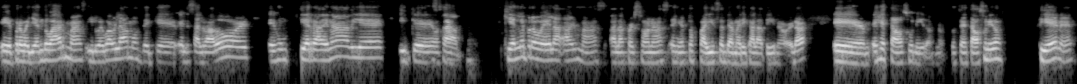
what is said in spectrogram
eh, proveyendo armas, y luego hablamos de que El Salvador, es un tierra de nadie y que, o sea, ¿quién le provee las armas a las personas en estos países de América Latina, verdad? Eh, es Estados Unidos, ¿no? Entonces, Estados Unidos tiene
